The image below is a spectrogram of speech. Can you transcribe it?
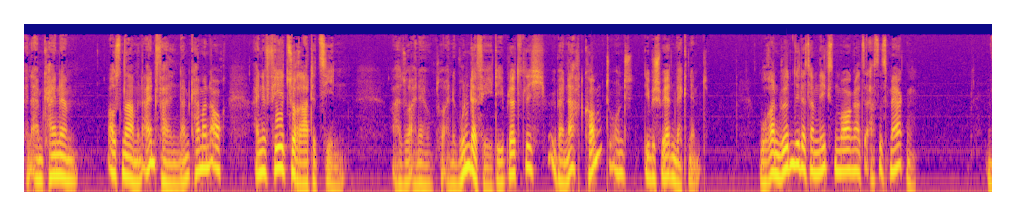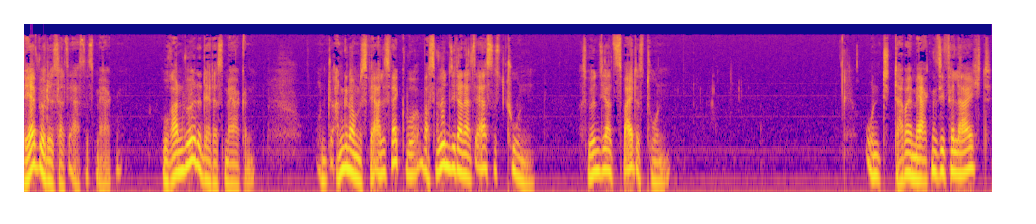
Wenn einem keine Ausnahmen einfallen, dann kann man auch eine Fee zur Rate ziehen. Also eine, so eine Wunderfee, die plötzlich über Nacht kommt und die Beschwerden wegnimmt. Woran würden Sie das am nächsten Morgen als erstes merken? Wer würde es als erstes merken? Woran würde der das merken? Und angenommen, es wäre alles weg, wo, was würden Sie dann als erstes tun? Was würden Sie als zweites tun? Und dabei merken Sie vielleicht,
